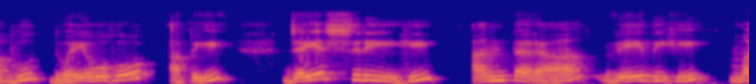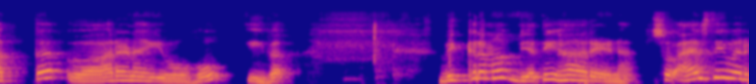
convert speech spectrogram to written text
अभूत् द्वयोः अपि जयश्रीः अन्तरा वेदिः मत्तवारणयोः इव। विक्रमव्यतिहारेण। So as they were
